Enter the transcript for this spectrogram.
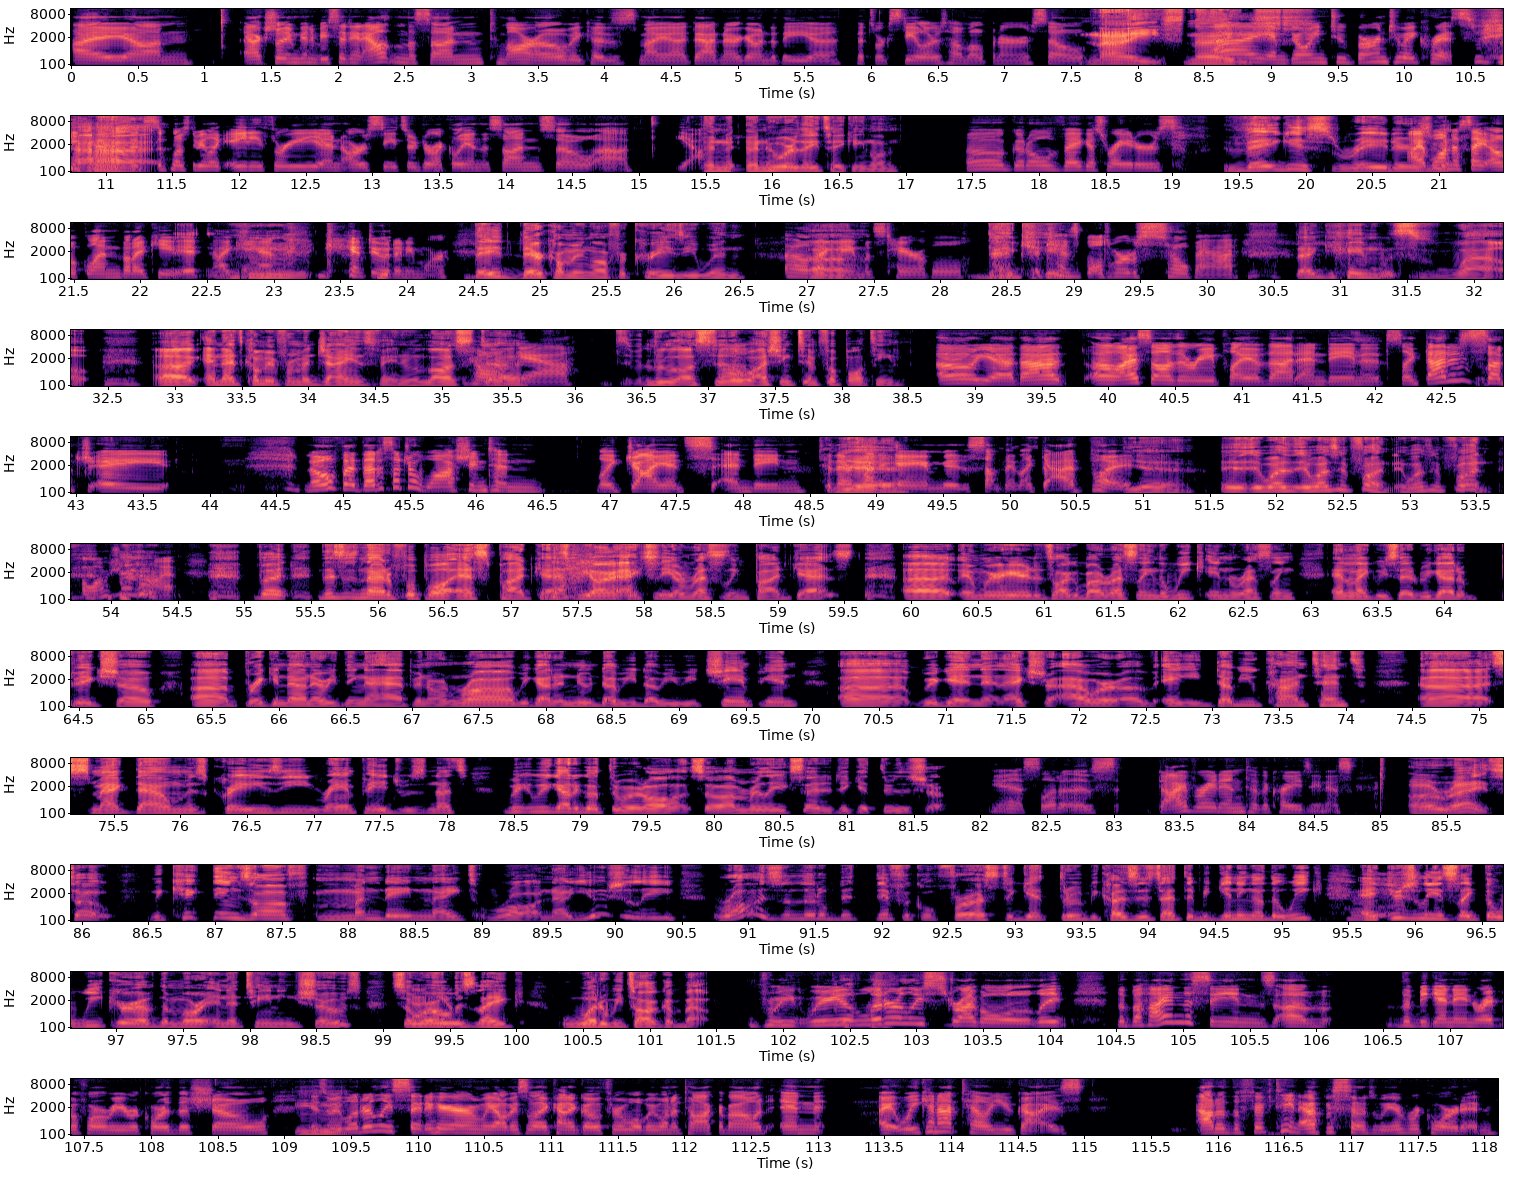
I um actually i'm going to be sitting out in the sun tomorrow because my uh, dad and I are going to the uh, Pittsburgh Steelers home opener. So Nice, nice. I am going to burn to a crisp because Ah. it's supposed to be like 83 and our seats are directly in the sun. So uh, yeah. And and who are they taking on? Oh, good old Vegas Raiders. Vegas Raiders. I want to say Oakland, but I keep it. I can't can't do it anymore. They they're coming off a crazy win. Oh, that Uh, game was terrible. That game Against Baltimore was so bad. that game was wow. Uh, and that's coming from a Giants fan who lost Oh uh, yeah. who lost to the Oh. Washington football team. Oh yeah. That. Oh, I saw the replay of that ending. It's like that is such a. No, but that is such a Washington like Giants ending to their kind of game is something like that. But Yeah. It, it was it wasn't fun. It wasn't fun. oh, I'm sure not. but this is not a football S podcast. We are actually a wrestling podcast. Uh, and we're here to talk about wrestling, the week in wrestling. And like we said, we got a big show uh breaking down everything that happened on Raw. We got a new WWE champion. Uh we're getting an extra hour of AEW content. Uh SmackDown was crazy, Rampage was nuts. We we got to go through it all. So I'm really excited to get through the show. Yes, let us dive right into the craziness. All right, so we kick things off Monday Night Raw. Now, usually Raw is a little bit difficult for us to get through because it's at the beginning of the week, and usually it's like the weaker of the more entertaining shows. So Yeah, we're yeah. always like, what do we talk about? We we literally struggle like the behind the scenes of the beginning right before we record this show is we Mhm. literally sit here and we obviously like kind of go through what we want to talk about and I we cannot tell you guys out of the 15 episodes we have recorded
